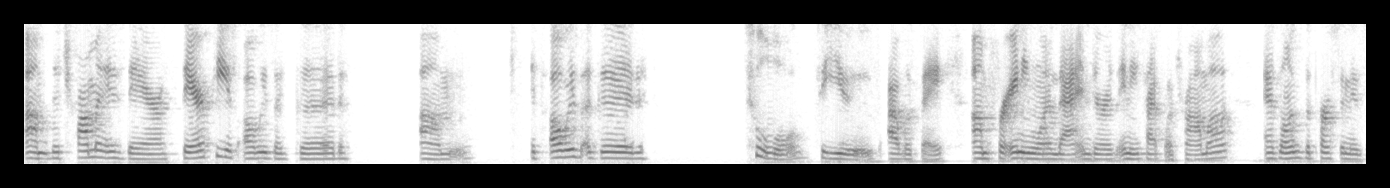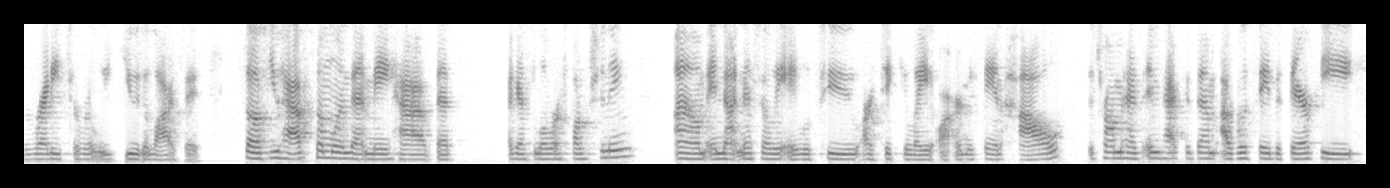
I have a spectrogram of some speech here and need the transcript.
um, the trauma is there. Therapy is always a good. Um, it's always a good tool to use. I would say um, for anyone that endures any type of trauma, as long as the person is ready to really utilize it. So if you have someone that may have that's, I guess, lower functioning um, and not necessarily able to articulate or understand how the trauma has impacted them, I would say the therapy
